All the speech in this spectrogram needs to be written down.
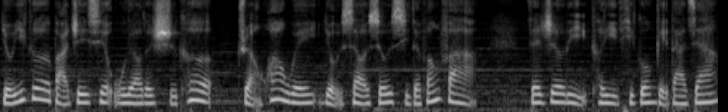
有一个把这些无聊的时刻转化为有效休息的方法，在这里可以提供给大家。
